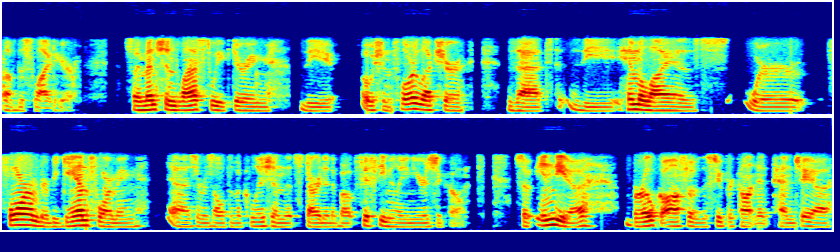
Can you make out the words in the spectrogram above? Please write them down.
of the slide here. So I mentioned last week during the ocean floor lecture that the Himalayas were formed or began forming as a result of a collision that started about 50 million years ago. So India broke off of the supercontinent Pangaea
